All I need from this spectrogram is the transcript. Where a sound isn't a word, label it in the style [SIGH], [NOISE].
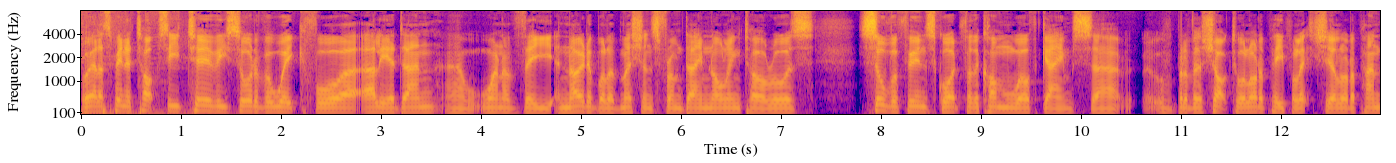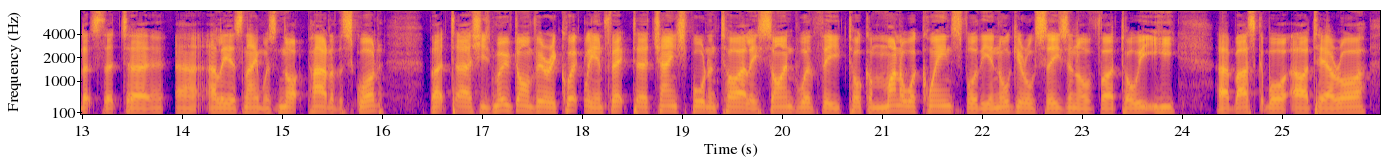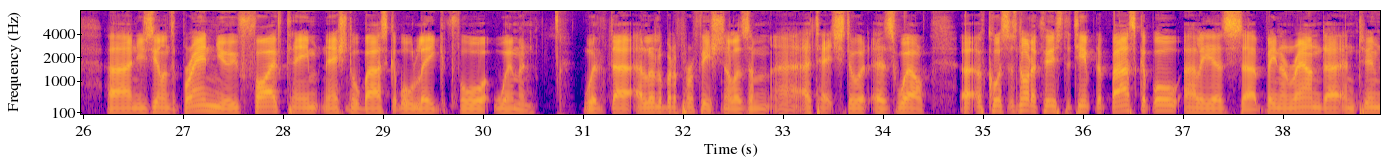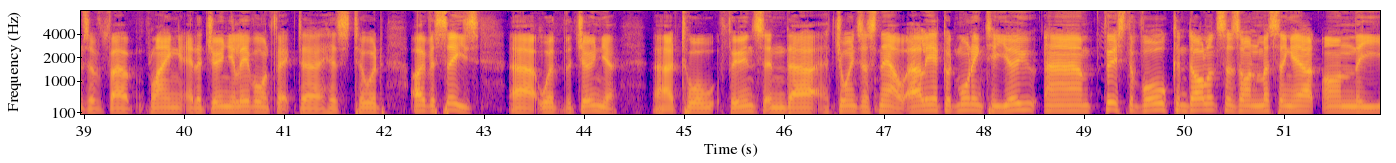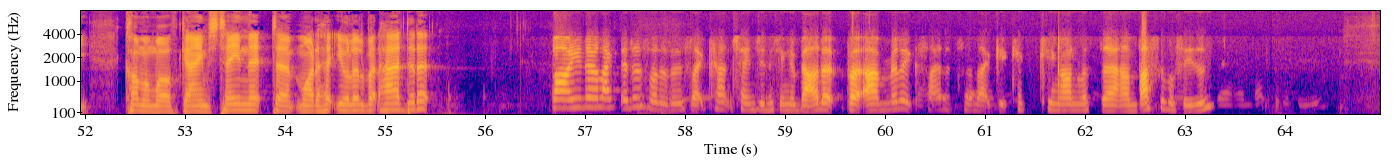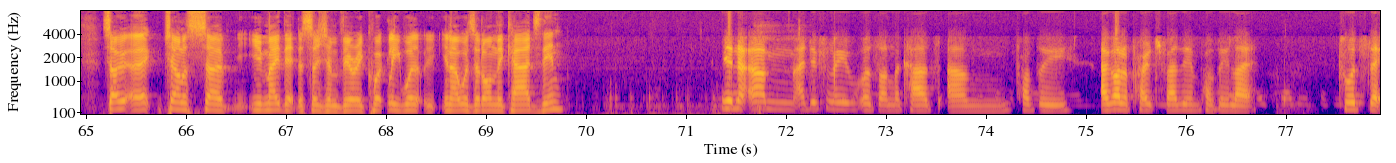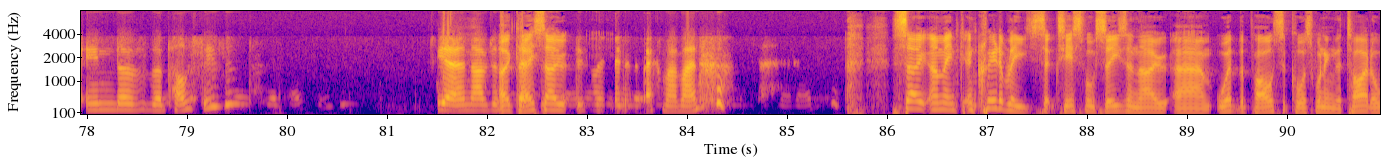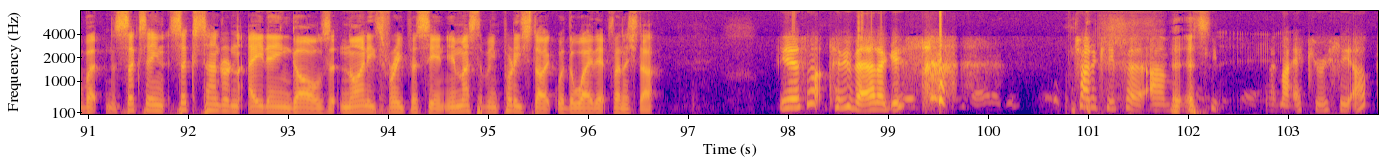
Well, it's been a topsy turvy sort of a week for uh, Aliyah Dunn, uh, one of the notable admissions from Dame Noeline Taurua's Silver Fern squad for the Commonwealth Games. Uh, a bit of a shock to a lot of people, actually, a lot of pundits, that uh, uh, Aliyah's name was not part of the squad. But uh, she's moved on very quickly. In fact, uh, changed sport entirely. Signed with the Tokomanawa Queens for the inaugural season of uh, Tauihi Basketball Aotearoa uh, New Zealand's brand new five team National Basketball League for women. With uh, a little bit of professionalism uh, attached to it as well. Uh, of course, it's not her first attempt at basketball. Ali has uh, been around uh, in terms of playing at a junior level. In fact, has toured overseas with the junior Tall Ferns and joins us now. Aliyah, good morning to you. Um, first of all, condolences on missing out on the Commonwealth Games team. That might have hit you a little bit hard, did it? Oh, you know, like it is what it is. Like, can't change anything about it. But I'm really excited to like get kicking on with the um, basketball season. So, uh, us, uh, you made that decision very quickly. You know, was it on the cards then? Yeah, no, um, I definitely was on the cards. Um, probably, I got approached by them probably like towards the end of the Pulse season. Yeah, and I've just okay. So definitely been in the back of my mind. [LAUGHS] So, I mean, incredibly successful season, though, um, with the Pulse, of course, winning the title, but 16, 618 goals at 93%. You must have been pretty stoked with the way that finished up. Yeah, it's not too bad, I guess. [LAUGHS] Try to keep it, um, keep my accuracy up.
